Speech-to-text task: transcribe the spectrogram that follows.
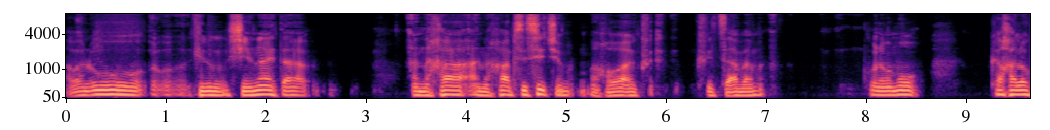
אבל הוא כאילו שינה את ההנחה, ההנחה הבסיסית שמאחורי הקפיצה, וכולם אמרו, ככה לא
